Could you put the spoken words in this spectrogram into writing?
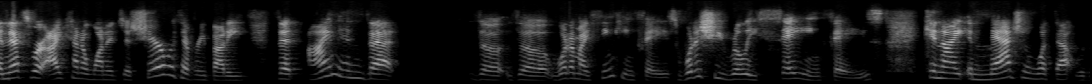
and that's where i kind of wanted to share with everybody that i'm in that the the what am i thinking phase? What is she really saying phase? Can i imagine what that would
